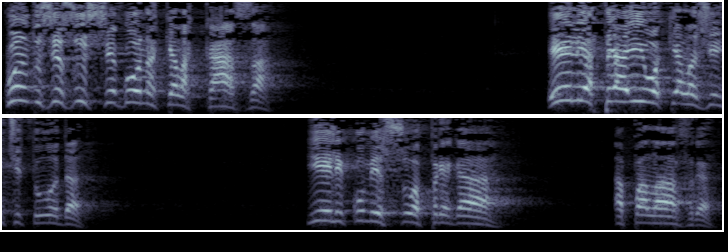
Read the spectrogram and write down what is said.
Quando Jesus chegou naquela casa, ele atraiu aquela gente toda. E ele começou a pregar a palavra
